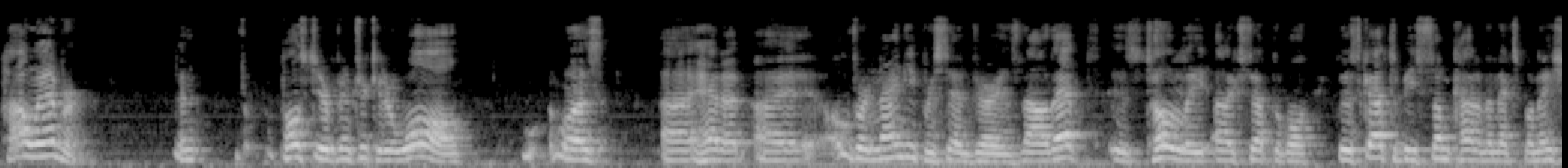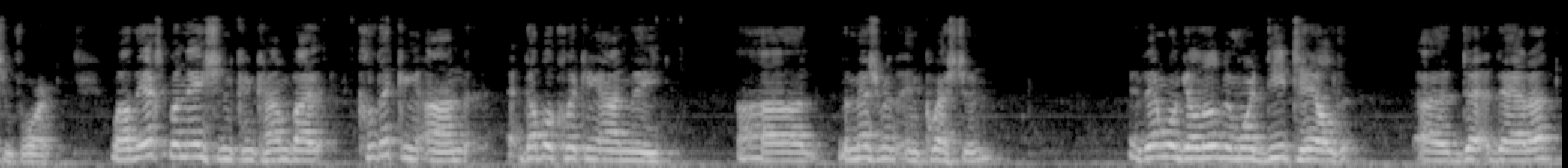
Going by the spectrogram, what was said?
However, posterior ventricular wall was uh, had a, a, over 90% variance. Now that is totally unacceptable. There's got to be some kind of an explanation for it. Well, the explanation can come by clicking on, double clicking on the uh, the measurement in question, and then we'll get a little bit more detailed uh, data,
